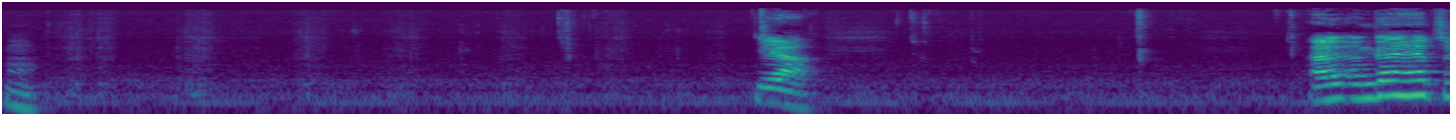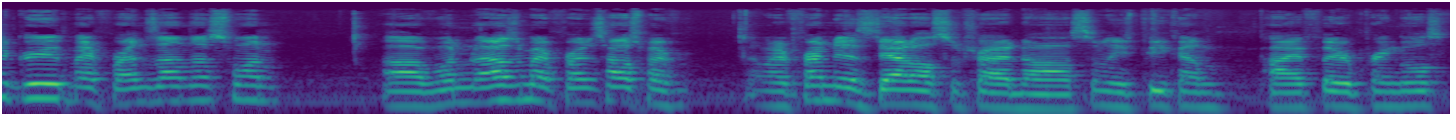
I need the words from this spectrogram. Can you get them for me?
Hmm. Yeah. I, am gonna have to agree with my friends on this one. Uh, when I was at my friend's house, my my friend and his dad also tried uh, some of these pecan pie flavored Pringles.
